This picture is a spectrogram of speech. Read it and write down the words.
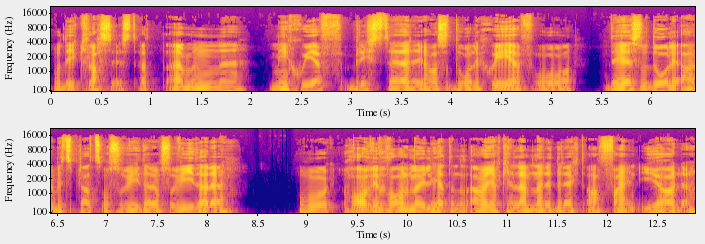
och det är klassiskt, att äh, men, uh, min chef brister, jag har så dålig chef och det är så dålig arbetsplats och så vidare och så vidare. Och har vi valmöjligheten att ah, jag kan lämna det direkt, ja ah, fine, gör det.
